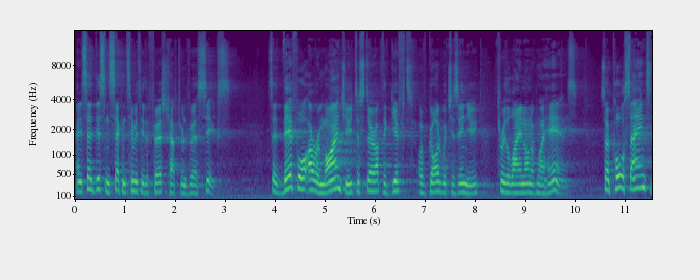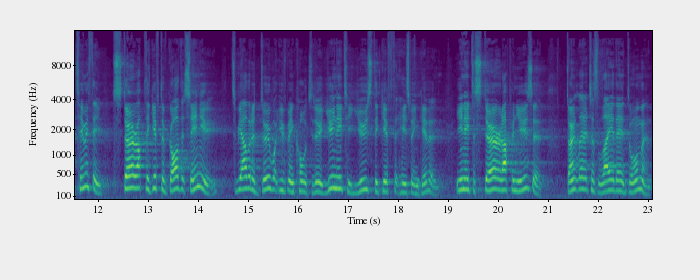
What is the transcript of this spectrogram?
And he said this in 2 Timothy, the first chapter, in verse 6. He said, Therefore I remind you to stir up the gift of God which is in you through the laying on of my hands. So Paul's saying to Timothy, Stir up the gift of God that's in you to be able to do what you've been called to do, you need to use the gift that He's been given. You need to stir it up and use it. Don't let it just lay there dormant.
